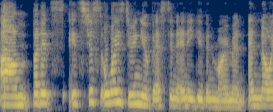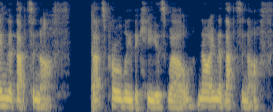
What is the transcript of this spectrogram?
Um, but it's it's just always doing your best in any given moment and knowing that that's enough. That's probably the key as well, knowing that that's enough.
